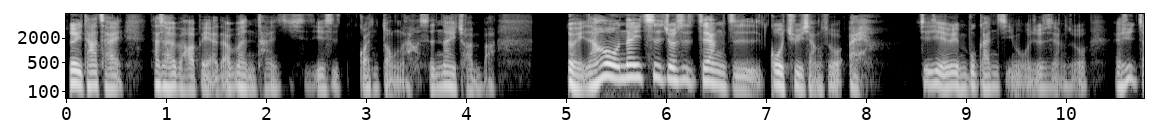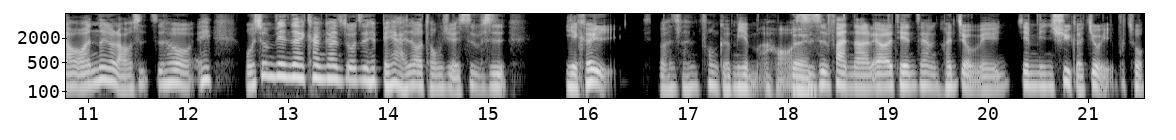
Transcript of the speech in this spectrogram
所以他才他才会跑北海道，不然他其实也是关东啦，神奈川吧。对，然后那一次就是这样子过去，想说，哎呀，其实也有点不甘寂寞，就是想说，哎，去找完那个老师之后，哎，我顺便再看看，说这些北海道的同学是不是也可以。晚上碰个面嘛，哈，吃吃饭呐，聊聊天，这样很久没见面，叙个旧也不错。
